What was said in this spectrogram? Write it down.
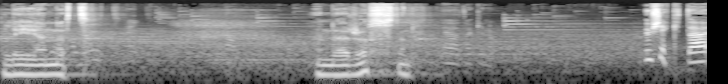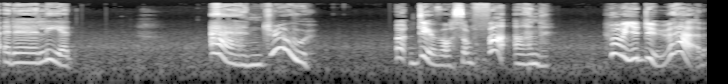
Leendet. Den där rösten. Ursäkta, är det led... Andrew! Det var som fan! Vad gör du här?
